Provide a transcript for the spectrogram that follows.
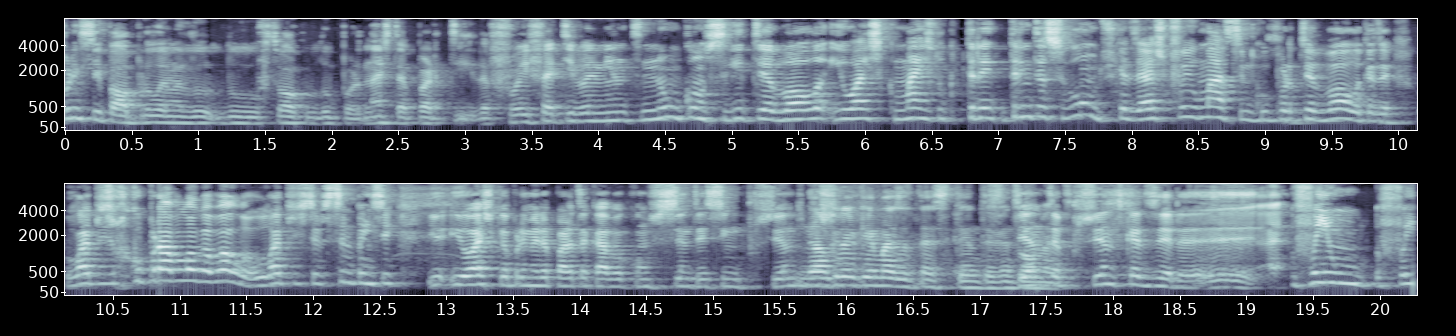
principal problema do, do Futebol Clube do Porto nesta partida foi efetivamente não conseguir ter a bola eu acho que mais do que 30 segundos, quer dizer, acho que foi o máximo que o Porto teve bola, quer dizer, o Leipzig recuperava logo a bola, o Leipzig esteve sempre em si. Eu, eu acho que a primeira parte acaba com 65%. Não, creio que é mais até 70%, eventualmente. 70%, quer dizer, eh, foi um. Foi,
